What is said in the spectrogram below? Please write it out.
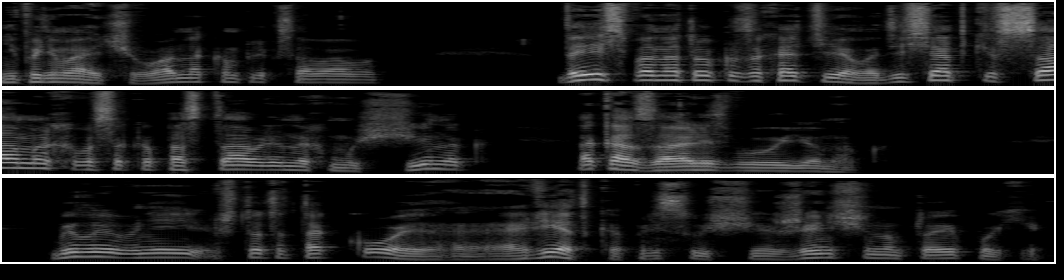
Не понимая, чего она комплексовала. Да если бы она только захотела, десятки самых высокопоставленных мужчинок оказались бы у ее ног. Было в ней что-то такое, редко присущее женщинам той эпохи,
